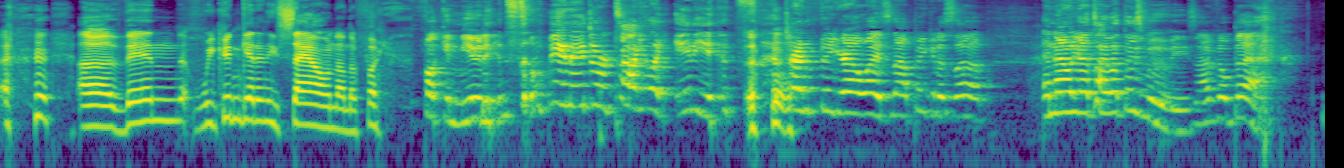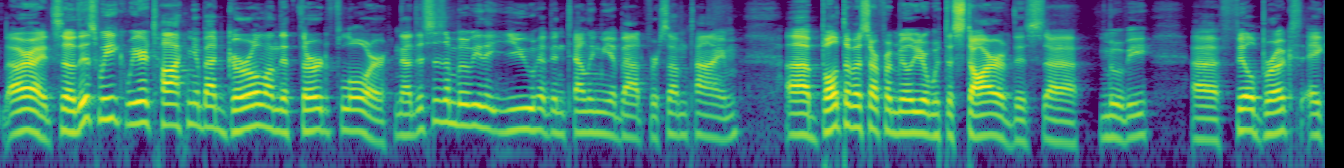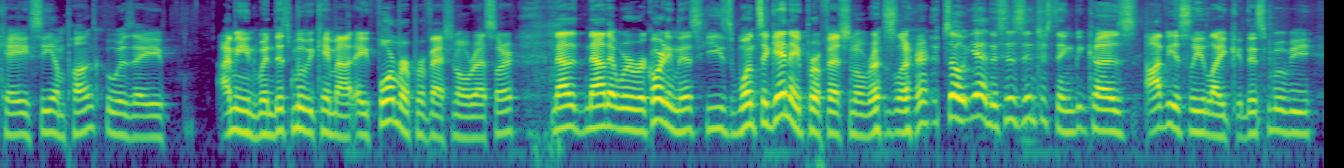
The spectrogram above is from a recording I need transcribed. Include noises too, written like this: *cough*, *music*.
*laughs* uh, then we couldn't get any sound on the fucking. fucking muted. *laughs* So me and Angel were talking like idiots, trying to figure out why it's not picking us up. And now we gotta talk about this movie, so I feel bad. All right, so this week we are talking about Girl on the Third Floor. Now, this is a movie that you have been telling me about for some time. Uh, both of us are familiar with the star of this uh, movie, uh, Phil Brooks, aka CM Punk, who is a I mean, when this movie came out, a former professional wrestler. Now, that now that we're recording this, he's once again a professional *laughs* wrestler. so yeah, this is interesting because obviously, like this movie,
